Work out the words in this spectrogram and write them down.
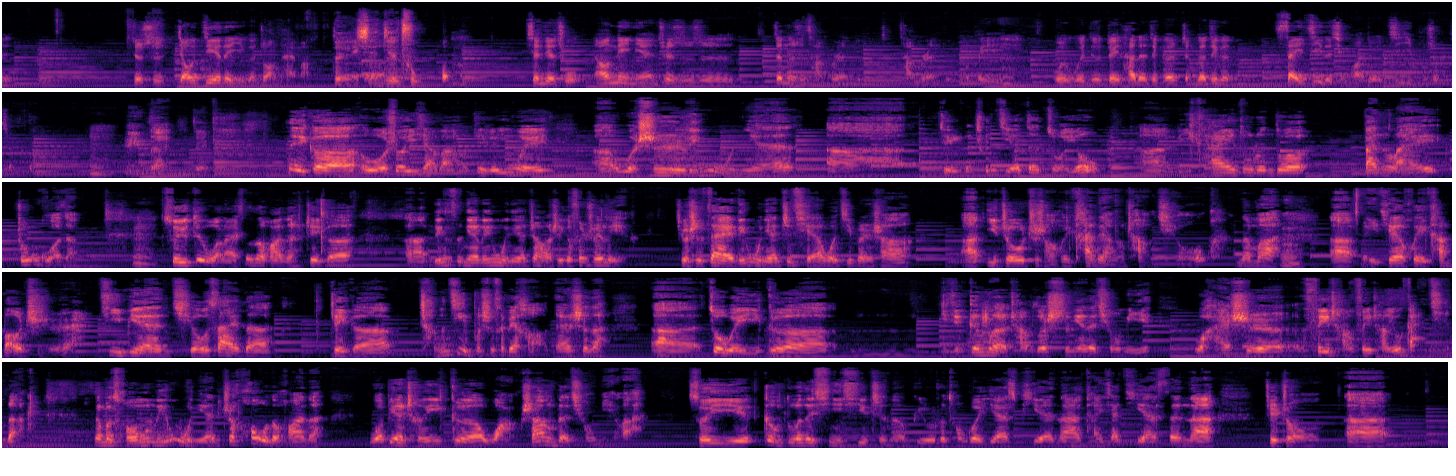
就是交接的一个状态嘛。对，那个衔接处。先接触，然后那年确实是真的是惨不忍睹，惨不忍睹。我可以，我我就对他的整个整个这个赛季的情况就记忆不是很深刻。嗯，对对。那个我说一下吧，这个因为啊，我是零五年啊这个春节的左右啊离开多伦多搬来中国的，嗯，所以对我来说的话呢，这个。啊，零四年、零五年正好是一个分水岭，就是在零五年之前，我基本上啊一周至少会看两场球，那么嗯。啊每天会看报纸，即便球赛的这个成绩不是特别好，但是呢，呃，作为一个嗯已经跟了差不多十年的球迷，我还是非常非常有感情的。那么从零五年之后的话呢？我变成一个网上的球迷了，所以更多的信息只能，比如说通过 ESPN 啊，看一下 TSN 啊，这种啊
